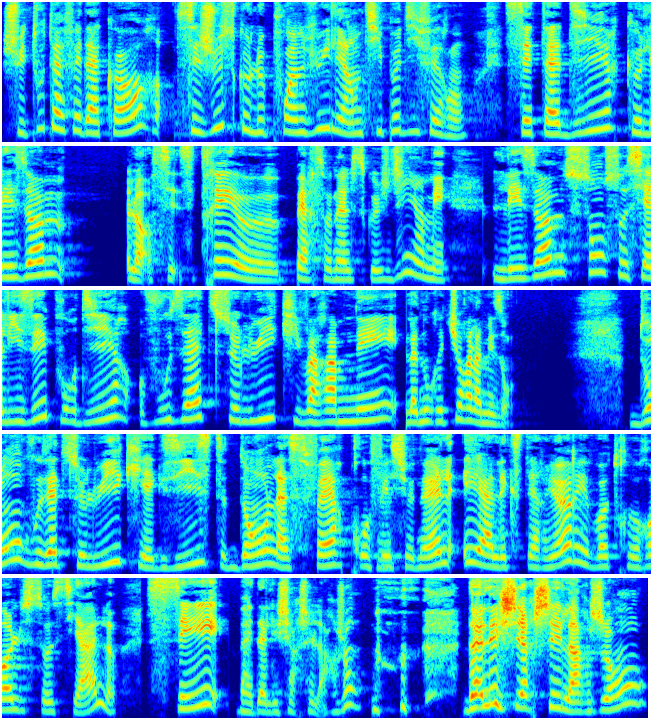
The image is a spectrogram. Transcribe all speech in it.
Je suis tout à fait d'accord. C'est juste que le point de vue, il est un petit peu différent. C'est-à-dire que les hommes, alors c'est très euh, personnel ce que je dis, hein, mais les hommes sont socialisés pour dire vous êtes celui qui va ramener la nourriture à la maison. Donc, vous êtes celui qui existe dans la sphère professionnelle et à l'extérieur. Et votre rôle social, c'est bah, d'aller chercher l'argent, d'aller chercher l'argent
